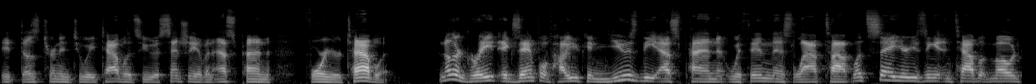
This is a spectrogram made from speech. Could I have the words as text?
it does turn into a tablet, so you essentially have an S Pen for your tablet. Another great example of how you can use the S Pen within this laptop. Let's say you're using it in tablet mode.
